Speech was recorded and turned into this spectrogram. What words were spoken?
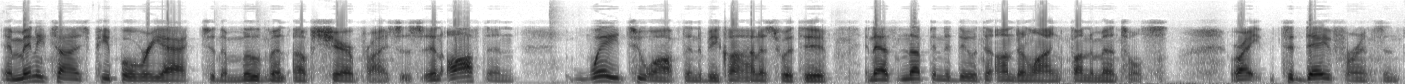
and many times people react to the movement of share prices, and often, way too often, to be honest with you, it has nothing to do with the underlying fundamentals. Right? Today, for instance,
